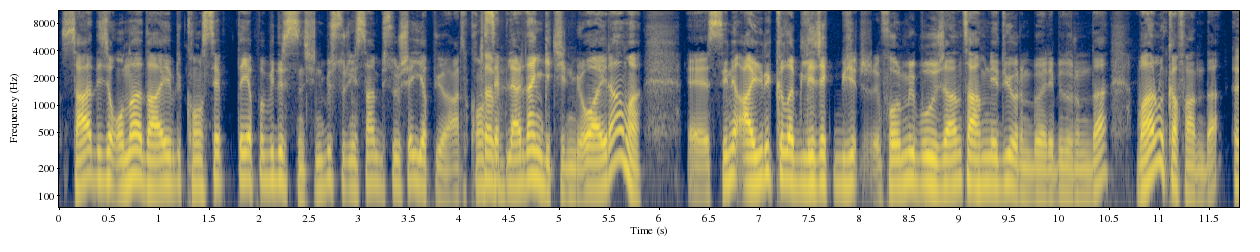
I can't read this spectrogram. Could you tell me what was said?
sadece ona dair bir konsept de yapabilirsin. Şimdi bir sürü insan bir sürü şey yapıyor. Artık konseptlerden geçilmiyor o ayrı ama e, seni ayrı kılabilecek bir formül bulacağını tahmin ediyorum böyle bir durumda. Var mı kafanda? Ee,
